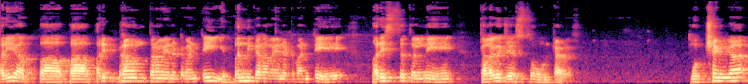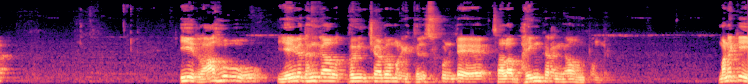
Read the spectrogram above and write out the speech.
పరి పరిభ్రవంతమైనటువంటి పరిభ్రమంతరమైనటువంటి ఇబ్బందికరమైనటువంటి పరిస్థితుల్ని కలుగజేస్తూ ఉంటాడు. ముఖ్యంగా ఈ రాహువు ఏ విధంగా ఉద్భవించాడో మనకి తెలుసుకుంటే చాలా భయంకరంగా ఉంటుంది. మనకి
